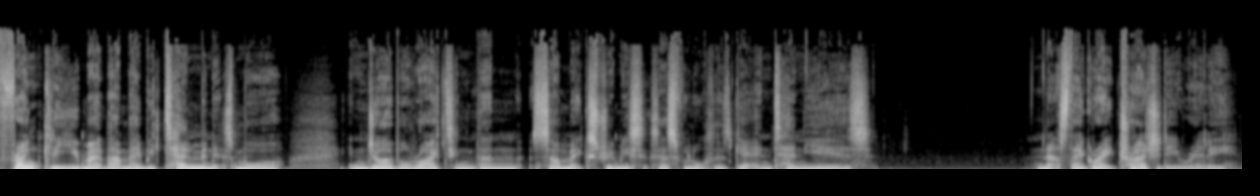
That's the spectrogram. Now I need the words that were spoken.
frankly, you make that maybe 10 minutes more enjoyable writing than some extremely successful authors get in 10 years. And that's their great tragedy, really.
